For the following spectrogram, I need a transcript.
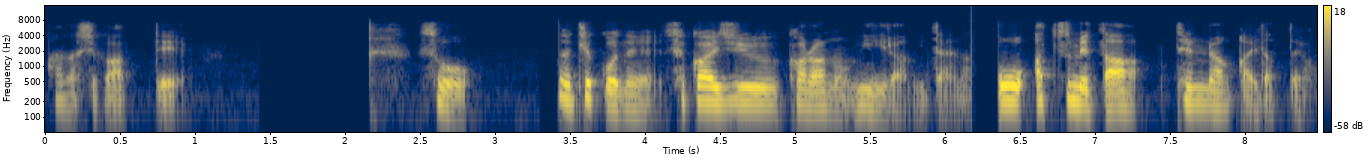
話があって。そう。結構ね、世界中からのミイラみたいな、を集めた展覧会だったよ。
